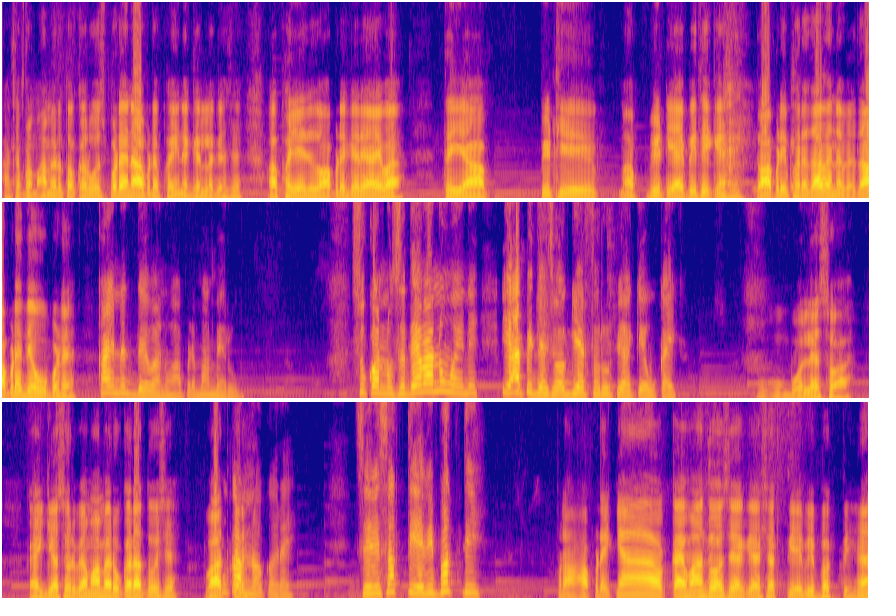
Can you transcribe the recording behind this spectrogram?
હા તો પણ મામેરો તો કરવું જ પડે ને આપણે. ફઈને ઘેર લગ્ન છે. આ ફઈએ જો આપણે ઘરે આવ્યા તો આ પીઠી વીટી આપી હતી કે નહીં? તો આપણી ફરજ આવે ને હવે. તો આપણે દેવું પડે. કાંઈ નથી દેવાનું આપણે મામેરું. સુકનનું જે દેવાનું હોય ને? એ આપી દેજો અગિયારસો રૂપિયા કે એવું કાંઈક. હું બોલે છો આ. કઈ અગિયારસો રૂપિયા મામેરું કરાતું છે વાત કામ ન કરાય? જેવી શક્તિ એવી ભક્તિ. પણ આપણે ક્યાં કઈ વાંધો છે કે શક્તિ એવી ભક્તિ હે?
